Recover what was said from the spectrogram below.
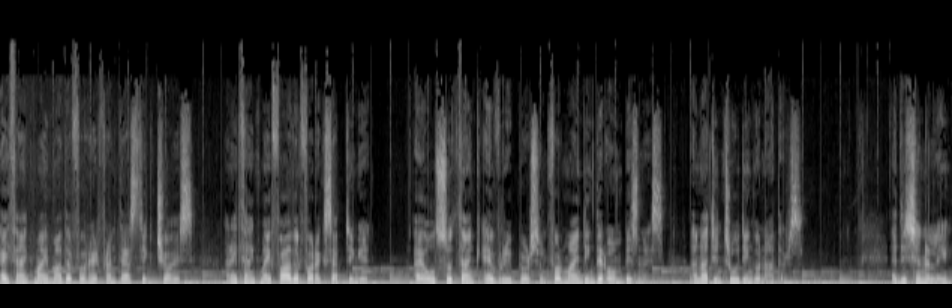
I thank my mother for her fantastic choice, and I thank my father for accepting it. I also thank every person for minding their own business and not intruding on others. Additionally,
